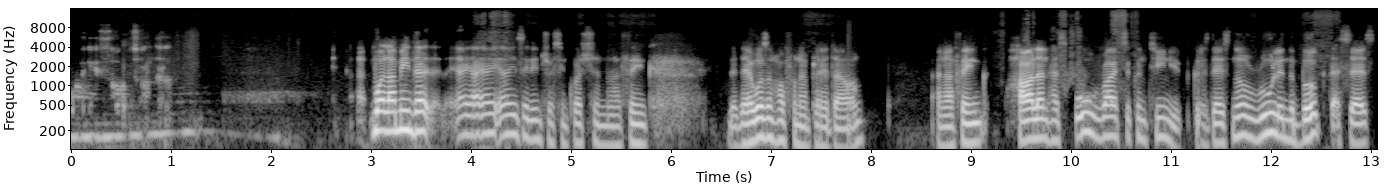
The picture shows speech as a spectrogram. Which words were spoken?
what are your thoughts on that? Well, I mean that, I, I, is an interesting question. I think there was a Hoffenheim player down, and I think Haaland has all right to continue because there's no rule in the book that says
